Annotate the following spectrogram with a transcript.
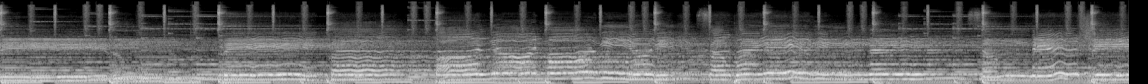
വിലയേറിയതും തേത്താൽ ഞാൻ വാങ്ങിയൊരു സഭയെ നിങ്ങൾ സംരക്ഷിക്കും.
